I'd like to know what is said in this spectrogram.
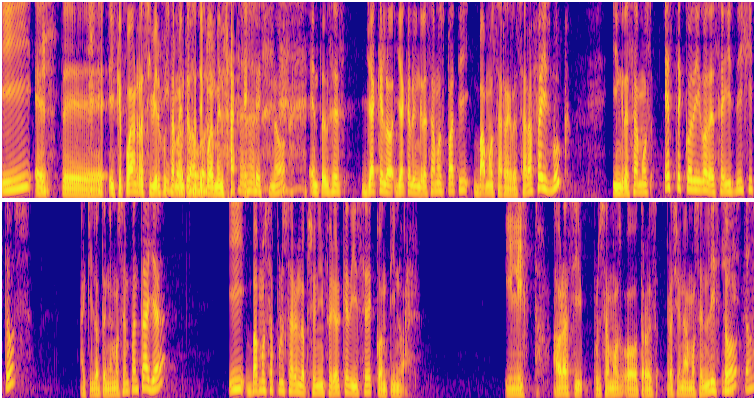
y, este, y que puedan recibir Sí, justamente ese tipo de mensajes, ¿no? Entonces, ya que lo, ya que lo ingresamos, Patti, vamos a regresar a Facebook. Ingresamos este código de seis dígitos. Aquí lo tenemos en pantalla. Y vamos a pulsar en la opción inferior que dice continuar. Y listo. Ahora sí, pulsamos otra vez, presionamos en listo. Listo.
